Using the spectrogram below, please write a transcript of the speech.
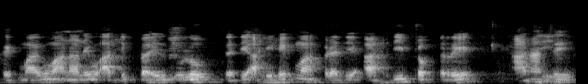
Hikmah itu maknanya itu atik bail kulub. Jadi ahli hikmah berarti ahli dokter hati.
